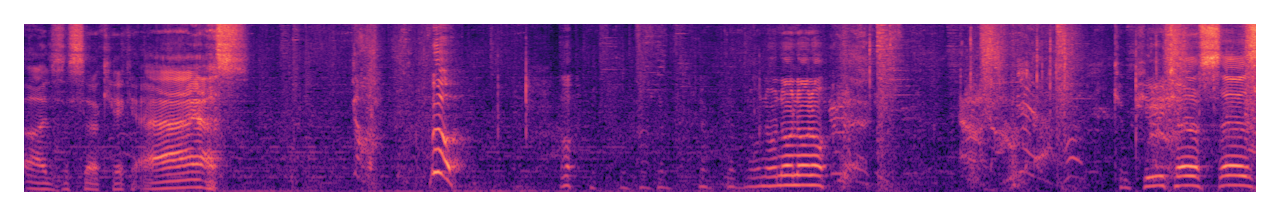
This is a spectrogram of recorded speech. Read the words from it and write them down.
Oh, this is so kick ass. Oh! Oh. No, no, no, no, no. Computer says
